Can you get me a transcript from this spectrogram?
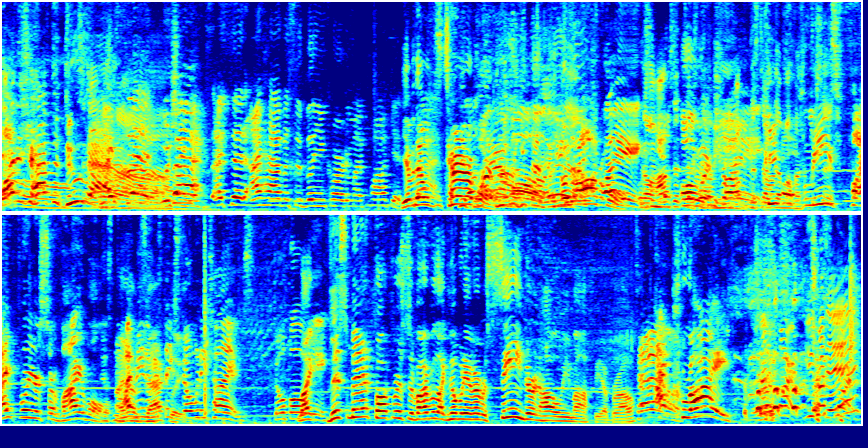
Why did you have to do I that? said facts. I said I have a civilian card in my pocket. Yeah, but that was terrible. What? How did they get that? That You was guys are awful. trying. No, I'm just Oh, we're trying. I'm just telling them People, please fight for your survival. I know I made exactly. a mistake so many times. Don't follow me. Like this man fought for survival like nobody I've ever seen during Halloween Mafia, bro. I Town. cried. Trust Bart. You Trust did? Bart.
